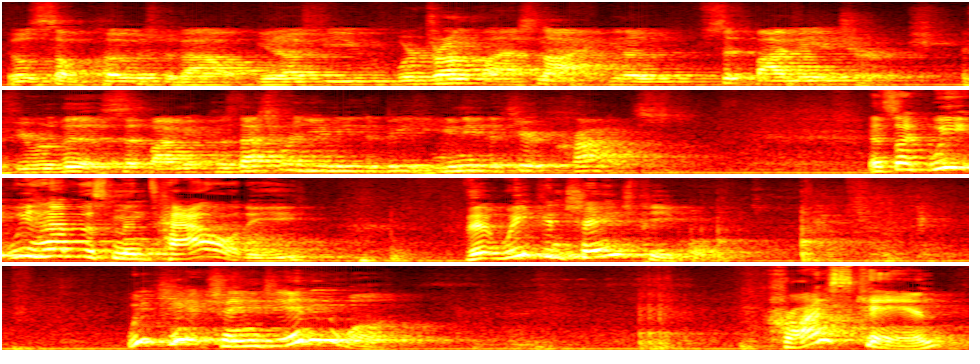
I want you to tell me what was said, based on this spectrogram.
there was some post about, you know, if you were drunk last night, you know, sit by me at church. If you were this, sit by me, because that's where you need to be. You need to hear Christ. It's like we, we have this mentality that we can change people. We can't change anyone. Christ can.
